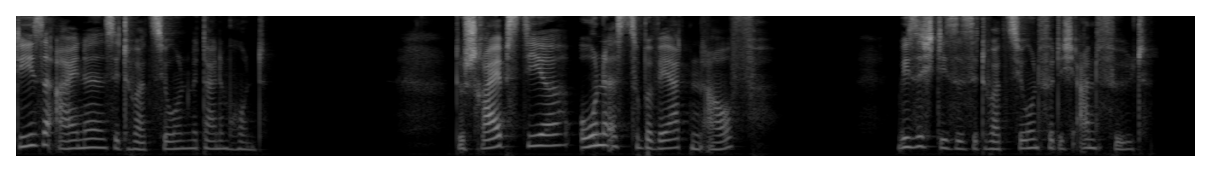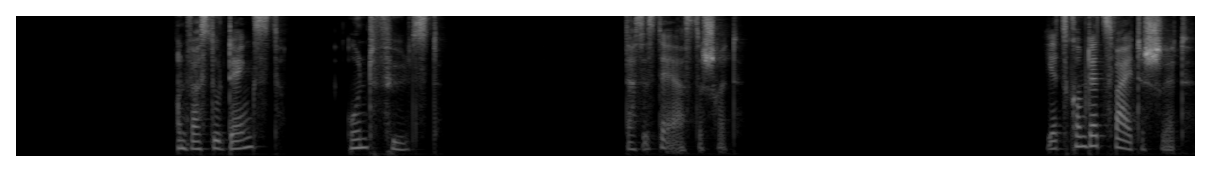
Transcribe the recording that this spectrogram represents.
diese eine Situation mit deinem Hund. Du schreibst dir, ohne es zu bewerten, auf, wie sich diese Situation für dich anfühlt und was du denkst und fühlst. Das ist der erste Schritt. Jetzt kommt der zweite Schritt.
